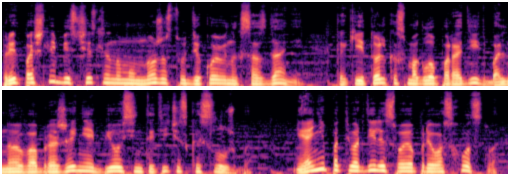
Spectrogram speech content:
предпочли бесчисленному множеству диковинных созданий, какие только смогло породить больное воображение биосинтетической службы. И они подтвердили свое превосходство –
